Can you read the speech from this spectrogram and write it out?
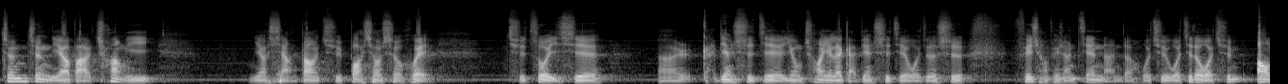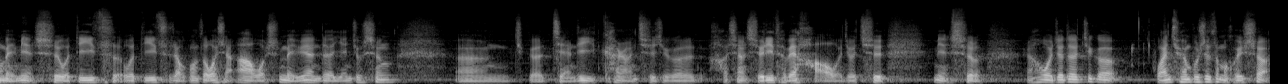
真正你要把创意，你要想到去报效社会，去做一些呃改变世界，用创意来改变世界，我觉得是非常非常艰难的。我去，我记得我去奥美面试，我第一次，我第一次找工作，我想啊，我是美院的研究生，嗯，这个简历看上去这个好像学历特别好，我就去面试了。然后我觉得这个完全不是这么回事儿。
